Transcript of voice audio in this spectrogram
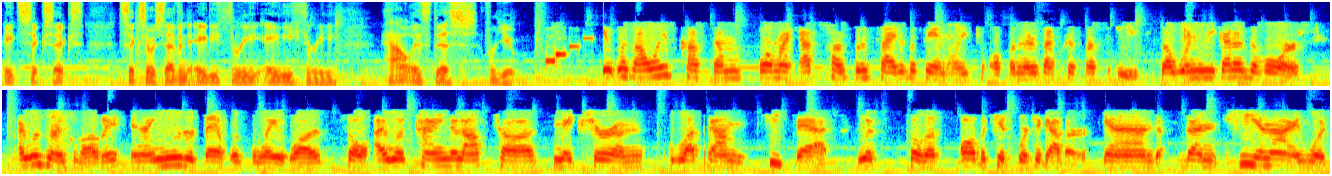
866 607 8383. How is this for you? It was always custom for my ex-husband's side of the family to open theirs on Christmas Eve. So when we got a divorce, I was nice about it, and I knew that that was the way it was. So I was kind enough to make sure and let them keep that with so that all the kids were together. And then he and I would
